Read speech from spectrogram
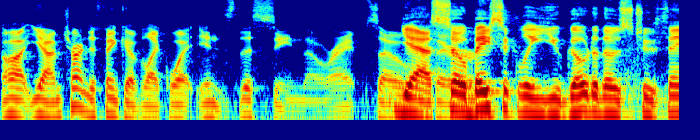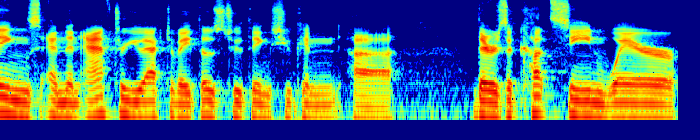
Uh, yeah, I'm trying to think of like what ends this scene though, right? So Yeah, so basically you go to those two things, and then after you activate those two things, you can. Uh, there's a cutscene where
